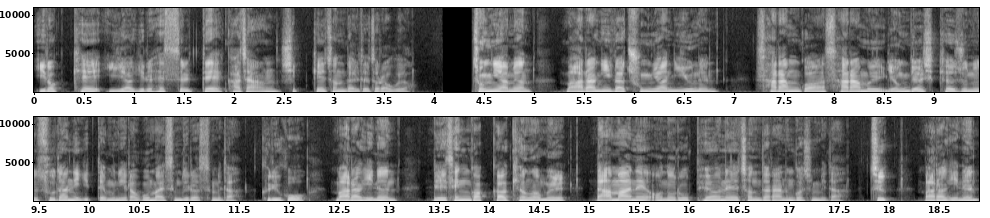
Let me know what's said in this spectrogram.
이렇게 이야기를 했을 때 가장 쉽게 전달되더라고요. 정리하면 말하기가 중요한 이유는 사람과 사람을 연결시켜주는 수단이기 때문이라고 말씀드렸습니다. 그리고 말하기는 내 생각과 경험을 나만의 언어로 표현해 전달하는 것입니다. 즉, 말하기는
